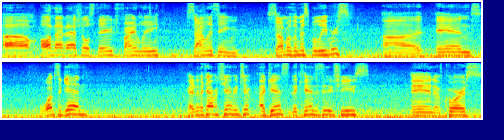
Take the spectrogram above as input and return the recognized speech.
um, on that national stage, finally silencing some of the misbelievers. Uh, and once again, head to the conference championship against the Kansas City Chiefs, and of course,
